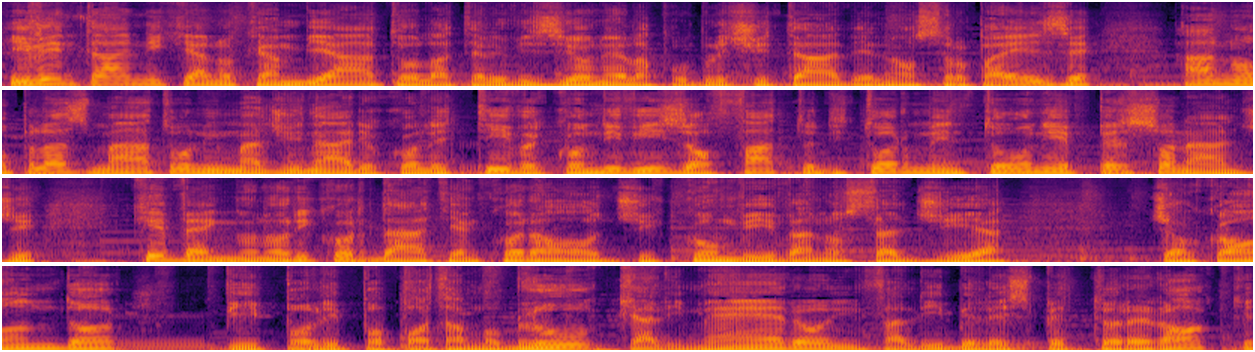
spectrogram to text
I vent'anni che hanno cambiato la televisione e la pubblicità del nostro paese hanno plasmato un immaginario collettivo e condiviso fatto di tormentoni e personaggi che vengono ricordati ancora oggi con viva nostalgia. Joe Condor, Pippo l'ippopotamo blu, Calimero, infallibile ispettore Rock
